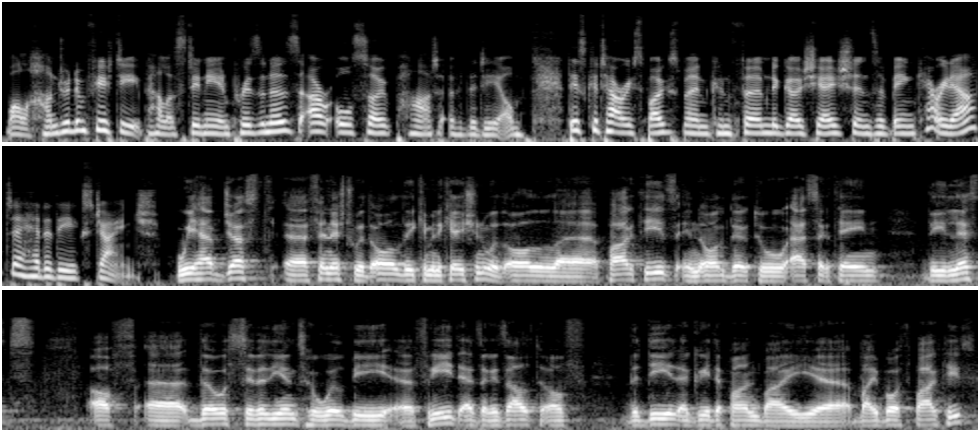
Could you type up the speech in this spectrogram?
while 150 Palestinian prisoners are also part of the deal. This Qatari spokesman confirmed negotiations have been carried out ahead of the exchange. We have just uh, finished with all the communication with all uh, parties in order to ascertain the lists of uh, those civilians who will be uh, freed as a result of the deal agreed upon by, uh, by both parties.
